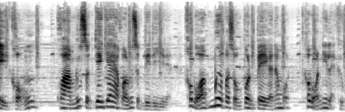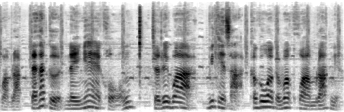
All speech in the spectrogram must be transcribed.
ติของความรู้สึกแย่ๆความรู้สึกดีๆเนี่ย เขาบอกว่าเมื่อผสมปนเปกันทั้งหมดเขาบอกว่านี่แหละคือความรัก แต่ถ้าเกิดในแง่ของจะเรียกว่าวิทยาศาสตร์เขาก็ว่ากันว่าความรักเนี่ย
